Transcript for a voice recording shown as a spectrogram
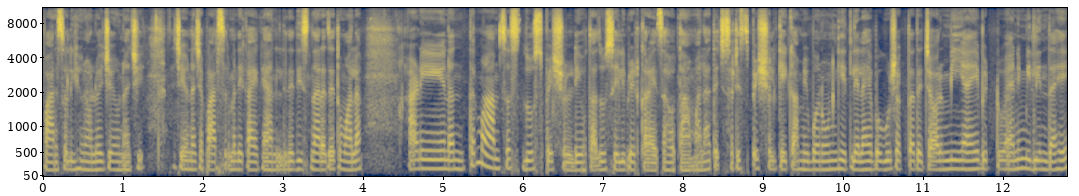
पार्सल घेऊन आलो आहे जेवणाची जेवणाच्या पार्सलमध्ये काय काय आणलं ते दिसणारच आहे तुम्हाला. आणि नंतर मग आमचा जो स्पेशल डे होता जो सेलिब्रेट करायचा होता आम्हाला त्याच्यासाठी स्पेशल केक आम्ही बनवून घेतलेला आहे. बघू शकता त्याच्यावर मी आहे बिट्टू आहे आणि मिलिंद आहे.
